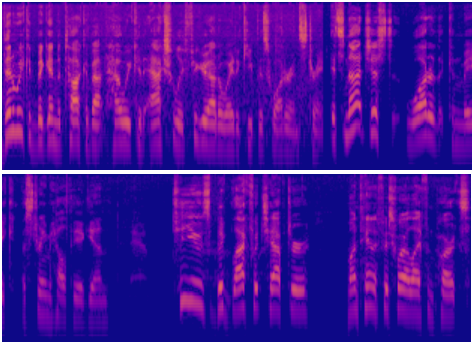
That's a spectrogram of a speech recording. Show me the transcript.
then we could begin to talk about how we could actually figure out a way to keep this water in stream. It's not just water that can make a stream healthy again. TU's Big Blackfoot chapter, Montana Fish, Wildlife and Parks,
